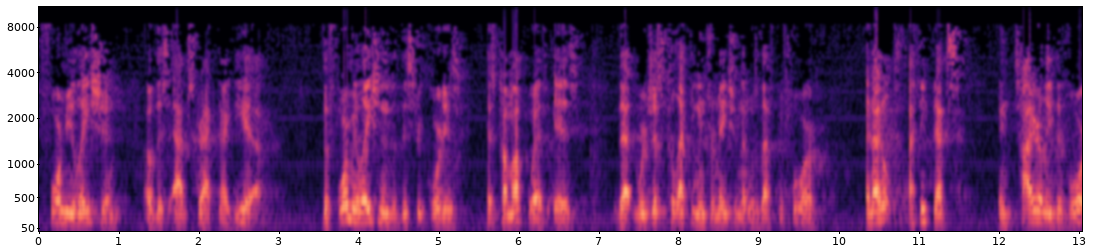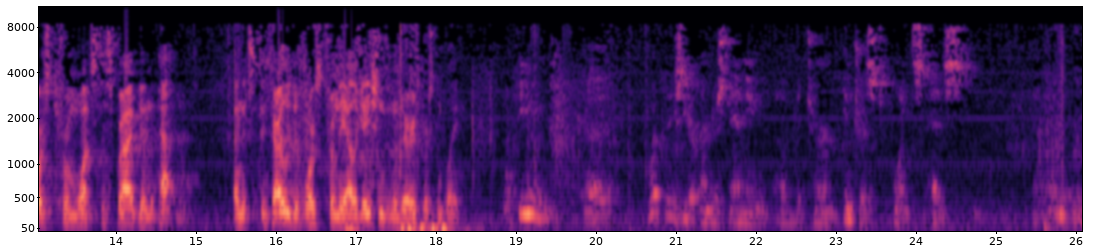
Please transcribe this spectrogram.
formulation of this abstract idea, the formulation of the district court is, has come up with is that we're just collecting information that was left before. And I don't, I think that's entirely divorced from what's described in the patent. And it's entirely divorced from the allegations in the very first complaint. Do you, uh, what is your understanding of the term interest points as uh,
